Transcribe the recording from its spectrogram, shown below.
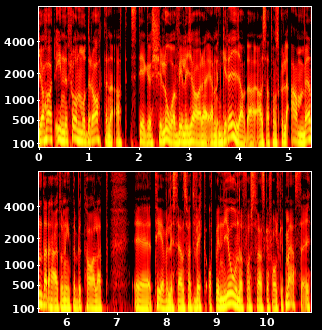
Jag har hört inifrån Moderaterna att Stege Chilot ville göra en grej av det här. Alltså att hon skulle använda det här att hon inte betalat eh, tv-licens för att väcka opinion och få svenska folket med sig.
